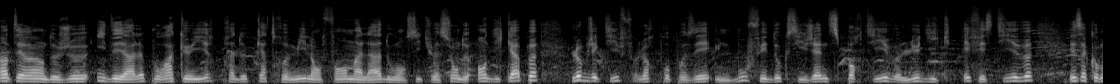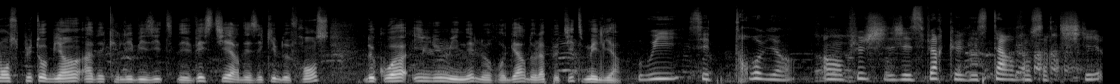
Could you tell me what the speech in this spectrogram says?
un terrain de jeu idéal pour accueillir près de 4000 enfants malades ou en situation de handicap. L'objectif, leur proposer une bouffée d'oxygène sportive, ludique et festive. Et ça commence plutôt bien avec les visites des vestiaires des équipes de France. De quoi illuminer le regard de la petite Oui, c'est trop bien. En plus, j'espère que les stars vont sortir.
